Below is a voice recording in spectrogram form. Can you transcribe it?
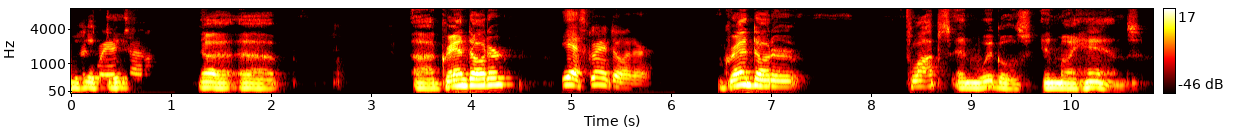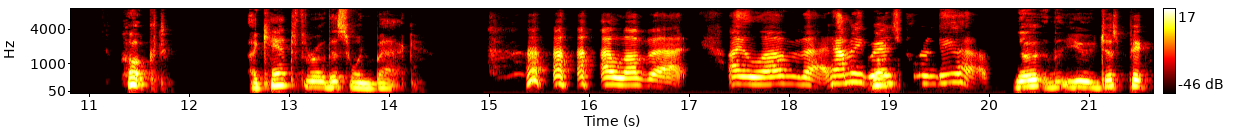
was grandchild? Uh, uh, uh, granddaughter. Yes, granddaughter. Granddaughter flops and wiggles in my hands. Hooked. I can't throw this one back. I love that. I love that. How many grandchildren well, do you have? The, the, you just picked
